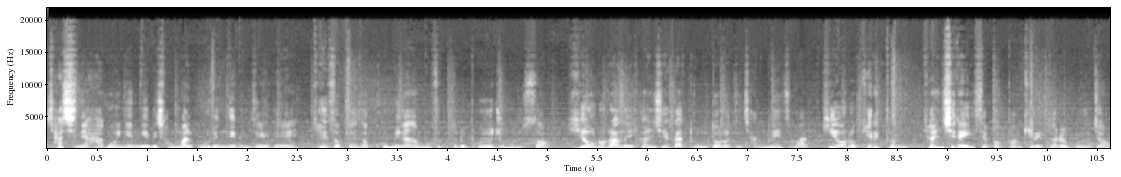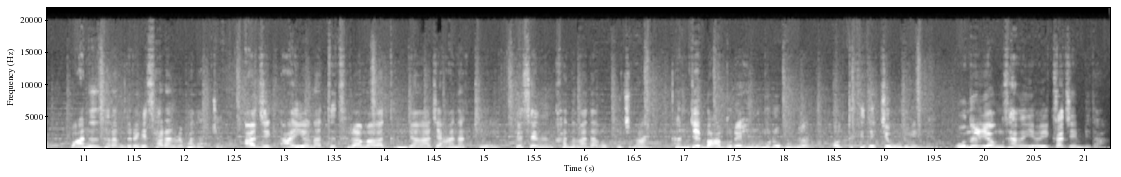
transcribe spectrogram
자신의 하고 있는 일이 정말 옳은 일인지에 대해 계속해서 고민하는 모습들을 보여줌으로써 히어로라는 현실과 동떨어진 장르이지만 히어로 캐릭터는 현실에 있을 법한 캐릭터를 보여줘 많은 사람들에게 사랑을 받았죠. 아직 아이언하트 드라마가 등장하지 않았기에 회생은 가능하다고 보지만 현재 마블의 행보로 보면 어떻게 될지 모르겠네요. 오늘 영상은 여기까지입 니다.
